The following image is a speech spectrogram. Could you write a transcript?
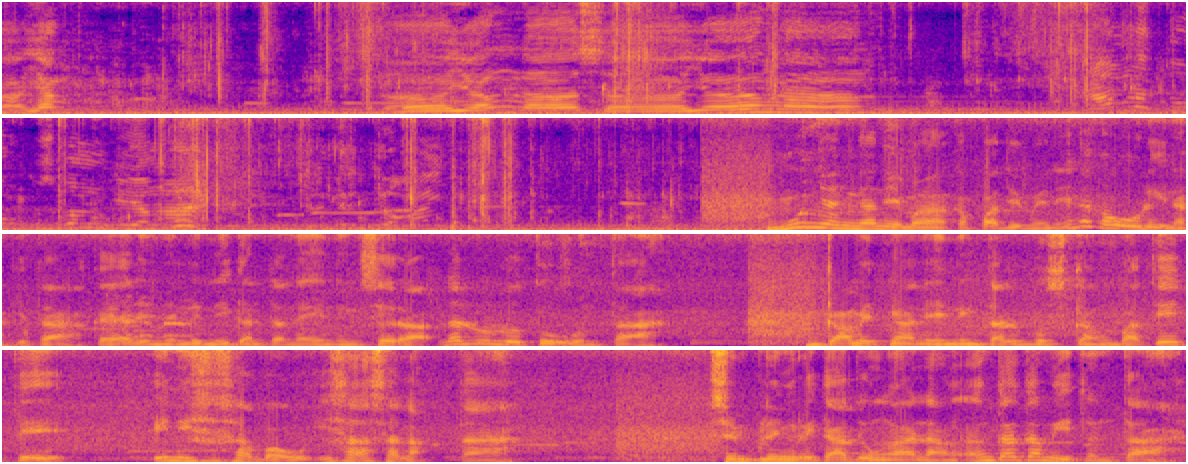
Sayang. Sayang na, sayang na. Ngunyan nga ni mga kapadimin, e nakauli na kita. Kaya linilinigan ta na ining sira, nalulutuon ta. Gamit nga ni ining talbos kang batiti, inisasabaw, isasalak ta. Simpleng rikado nga lang ang gagamitan ta.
